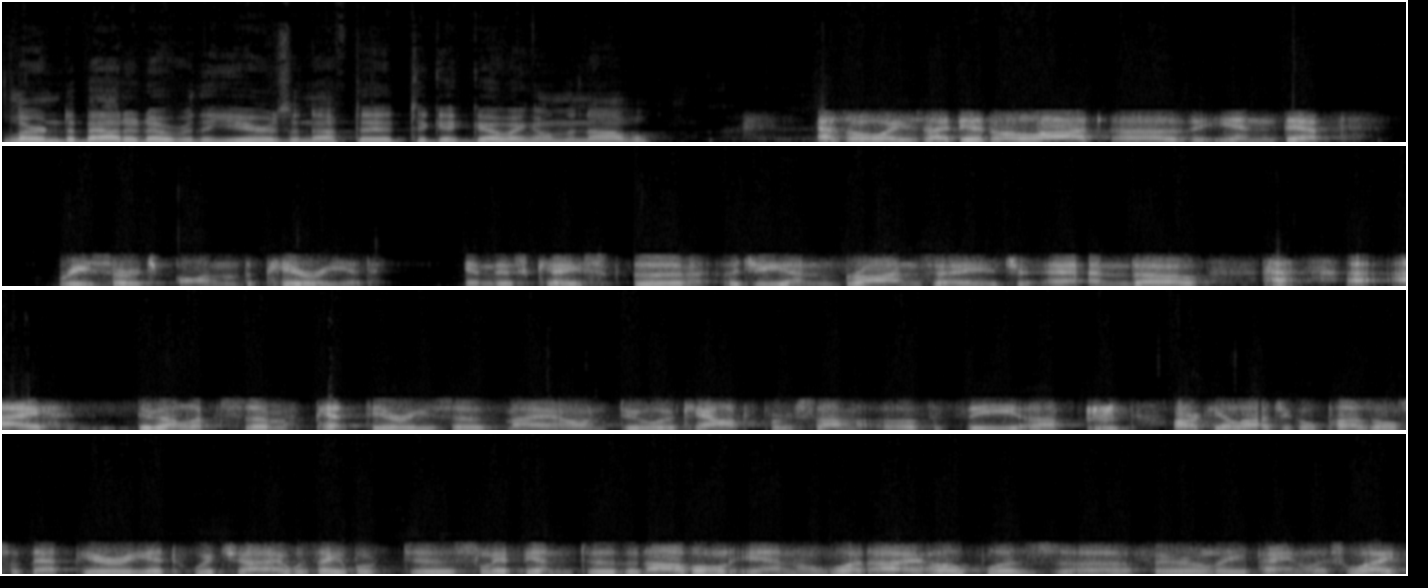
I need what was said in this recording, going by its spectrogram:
learned about it over the years enough to to get going on the novel? I did a lot of in-depth research on the period. In this case, the Aegean Bronze Age, and uh, I developed some pet theories of my own to account for some of the uh, archaeological puzzles of that period, which I was able to slip into the novel in what I hope was a fairly painless way.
